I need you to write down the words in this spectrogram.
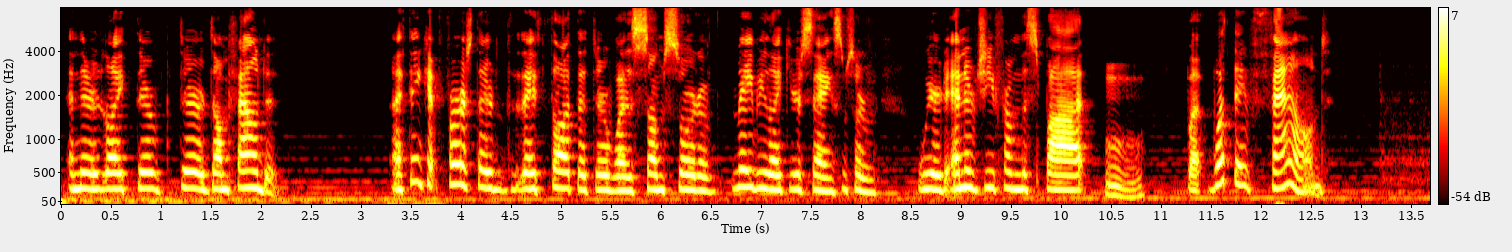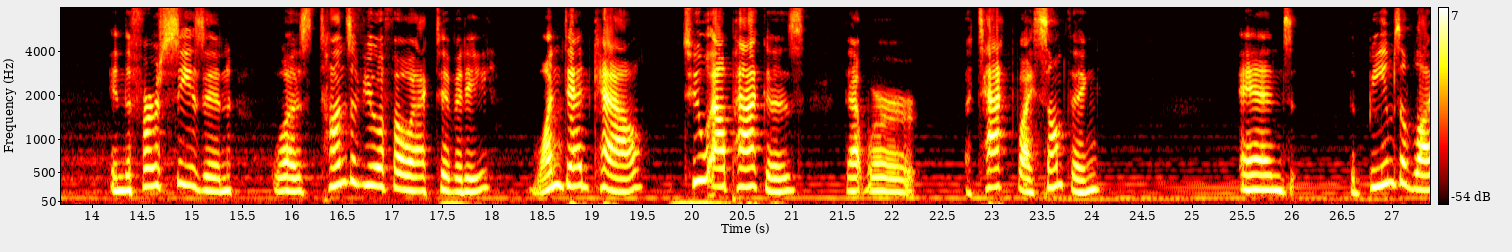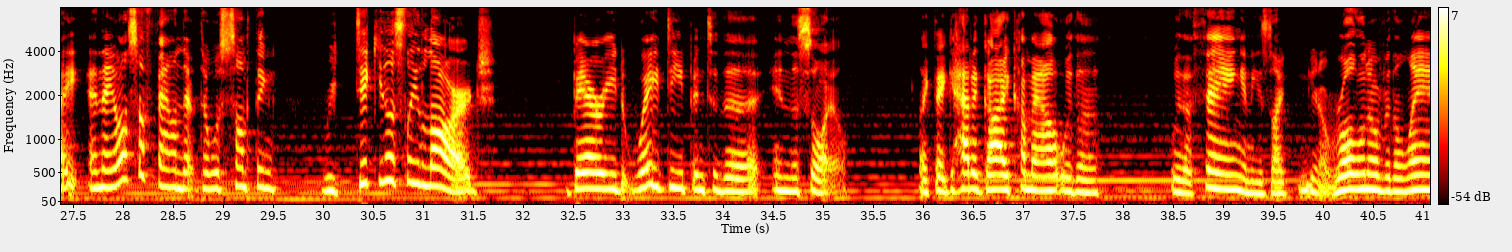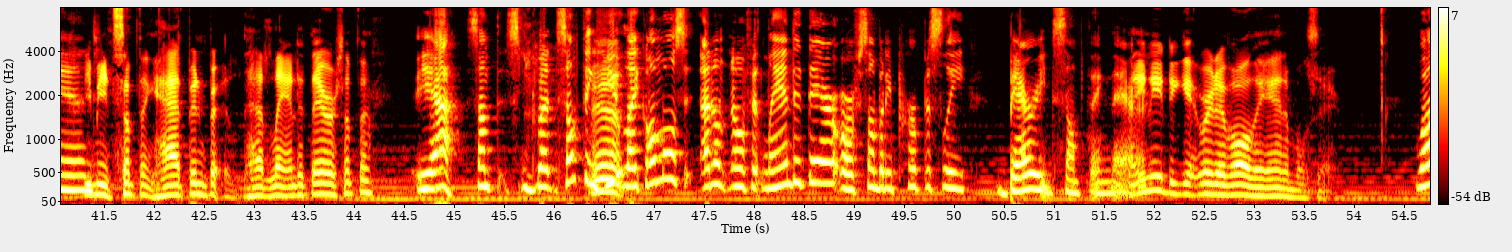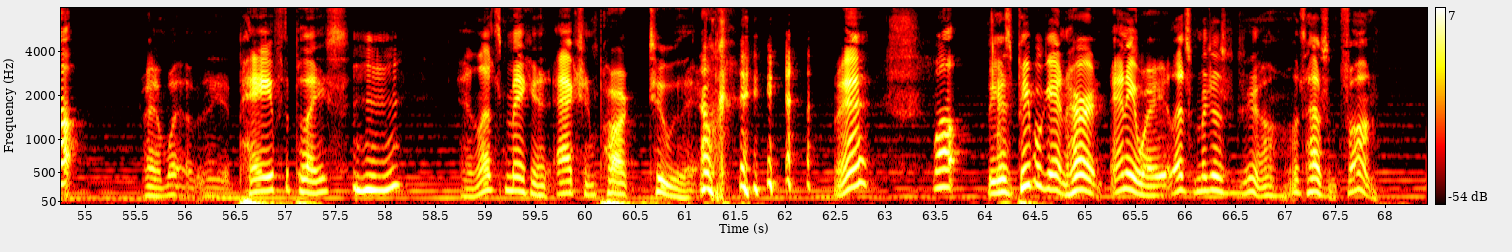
and they're like they're they're dumbfounded. I think at first they they thought that there was some sort of maybe like you're saying some sort of weird energy from the spot. Hmm. But what they found in the first season was tons of UFO activity, one dead cow, two alpacas that were attacked by something, and the beams of light. And they also found that there was something ridiculously large buried way deep into the in the soil. Like they had a guy come out with a with a thing and he's like, you know, rolling over the land. You mean something had been had landed there or something? Yeah, something, but something Yeah. hu- like almost. I don't know if it landed there or if somebody purposely buried something there. They need to get rid of all the animals there. Well, And what- pave the place, hmm and let's make an action park two there. okay. yeah? well, Because people getting hurt anyway. Let's just you know let's have some fun.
